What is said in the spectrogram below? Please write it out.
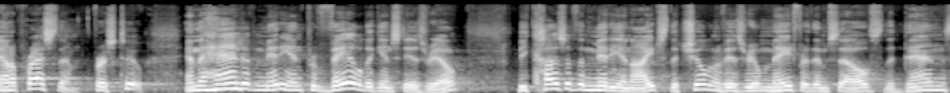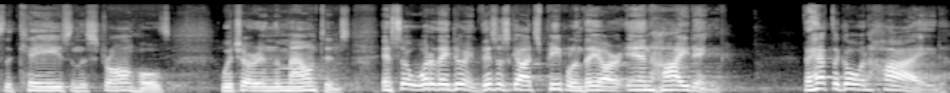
and oppress them. Verse 2 And the hand of Midian prevailed against Israel. Because of the Midianites, the children of Israel made for themselves the dens, the caves, and the strongholds which are in the mountains. And so, what are they doing? This is God's people, and they are in hiding. They have to go and hide.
